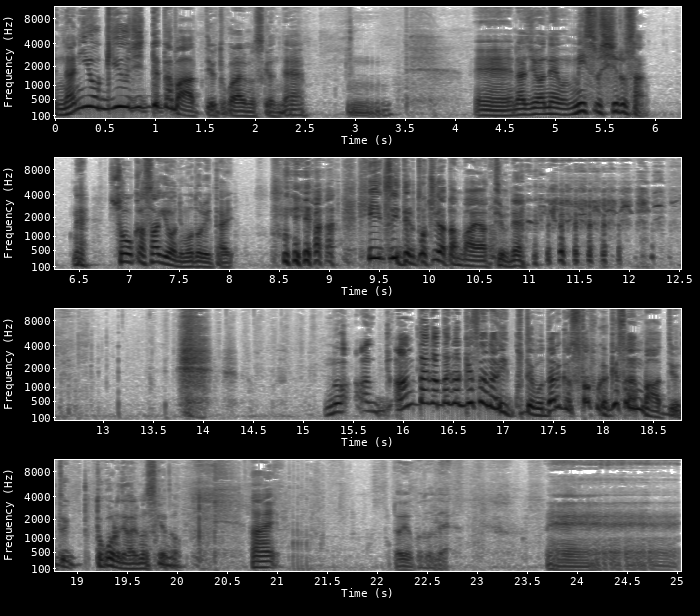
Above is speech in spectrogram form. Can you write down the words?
何を牛耳ってたばっていうところありますけどね。うん。えー、ラジオネームミスシルさん。ね。消火作業に戻りたい。いや、火ついてる途中やったんばやっていうね。のああんた方が消さなくても誰かスタッフが消さんばっていうところではありますけど。はい。ということで。え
